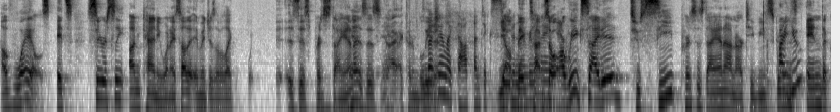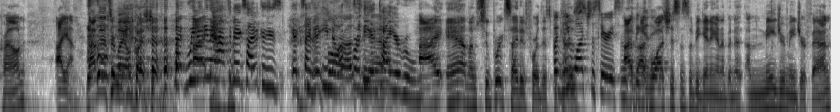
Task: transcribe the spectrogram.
of Wales. It's seriously uncanny. When I saw the images, I was like, is this Princess Diana? Yeah, Is this? yeah. I, I couldn't believe Especially it. in like the authentic suit Yeah, big everything. time. So, yeah. are we excited to see Princess Diana on our TV screens you? in The Crown? I am. I'm answering my own question. he's excited He's for enough us, for the yeah. entire room. I am. I'm super excited for this. But you watched the series since I've, I've watched it since the beginning, and I've been a, a major, major fan.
